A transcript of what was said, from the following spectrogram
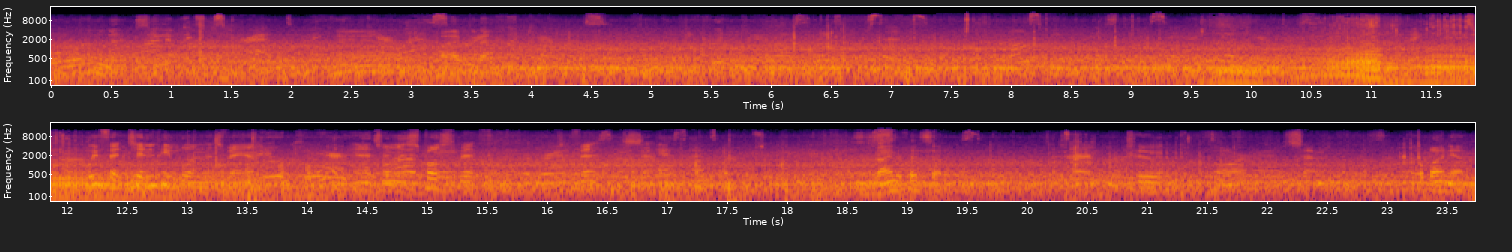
four in the next One seat. of which is correct. I couldn't And care less. five or I back. could care less. I couldn't care less makes more sense. Most people these days say I could care less. I think it's wrong. We fit 10 people in this van, I don't care. and it's only supposed to fit. For breakfast, fit I guess that's an option. Designed to fit seven. Alright, two, four, seven. A bunyan.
